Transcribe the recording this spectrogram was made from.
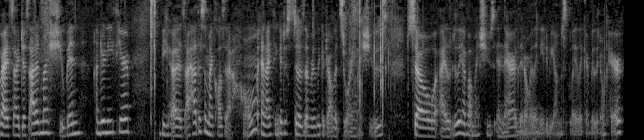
Okay, so I just added my shoe bin underneath here because I had this in my closet at home and I think it just does a really good job at storing my shoes. So I literally have all my shoes in there. They don't really need to be on display. Like I really don't care.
